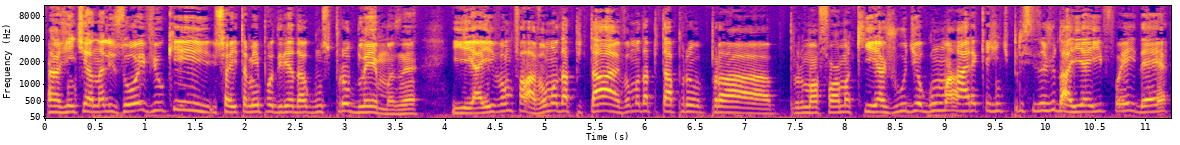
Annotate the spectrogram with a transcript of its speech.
a gente analisou e viu que isso aí também poderia dar alguns problemas, né? E aí vamos falar, vamos adaptar, vamos adaptar para uma forma que ajude alguma área que a gente precisa ajudar. E aí foi a ideia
